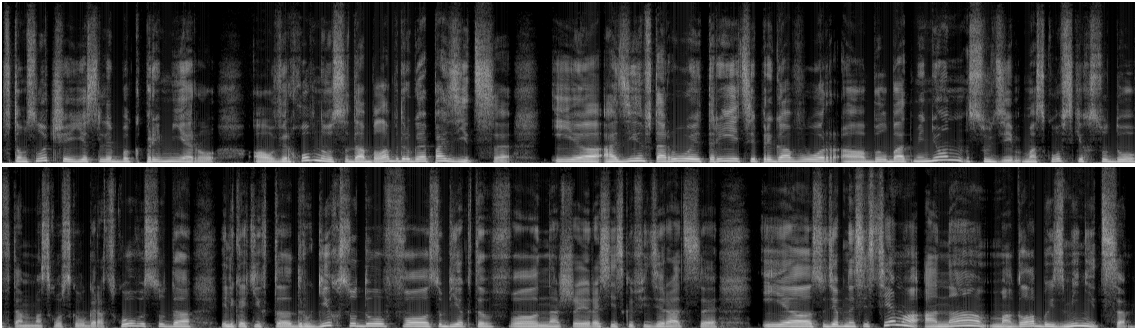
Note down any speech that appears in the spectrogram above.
в том случае, если бы, к примеру, а, у Верховного суда была бы другая позиция. И один, второй, третий приговор а, был бы отменен судей московских судов, там, Московского городского суда или каких-то других судов, а, субъектов нашей Российской Федерации. И судебная система, она могла бы измениться.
